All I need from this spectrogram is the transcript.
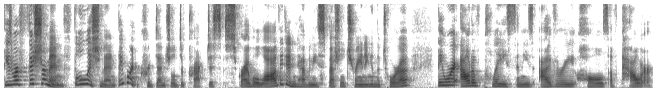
These were fishermen, foolish men. They weren't credentialed to practice scribal law. They didn't have any special training in the Torah. They were out of place in these ivory halls of power.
